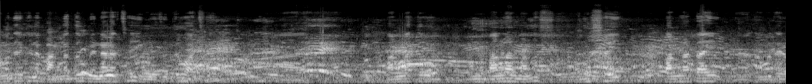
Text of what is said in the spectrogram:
আমাদের এখানে বাংলাতেও ব্যানার আছে, ইংরেজিতেও আছে। বাংলাতেও আমরা বাংলার মানুষ, অবশ্যই বাংলাটাই আমাদের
